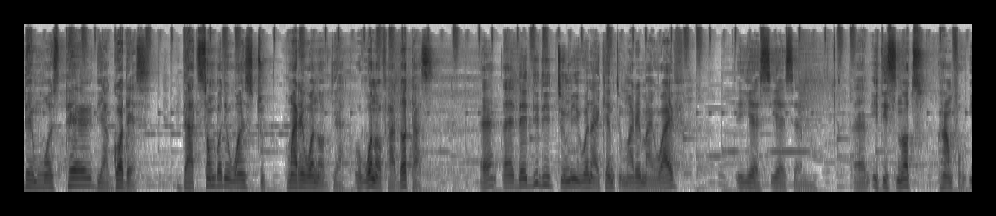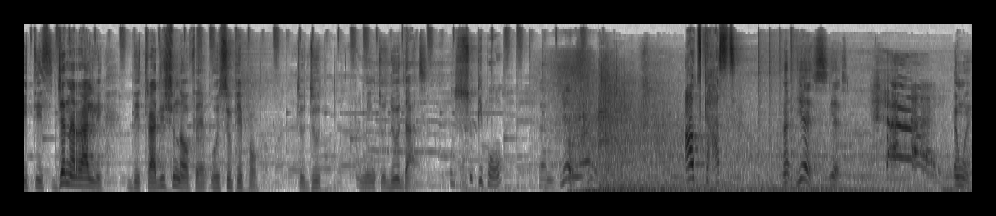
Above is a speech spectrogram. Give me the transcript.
they must tell their goddess that somebody wants to marry one of their one of her daughters. Eh? Uh, they did it to me when I came to marry my wife. Yes, yes. Um, um, it is not harmful. It is generally the tradition of uh, Osu people to do. I mean, to do that. Osu people? Um, yes. Outcast? Uh, yes, yes. Anyway,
